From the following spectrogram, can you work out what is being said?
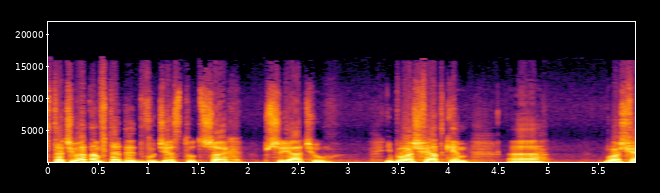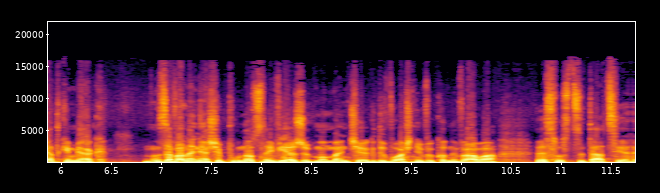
Straciła tam wtedy 23 przyjaciół i była świadkiem, była świadkiem jak zawalenia się północnej wieży w momencie, gdy właśnie wykonywała resuscytację.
